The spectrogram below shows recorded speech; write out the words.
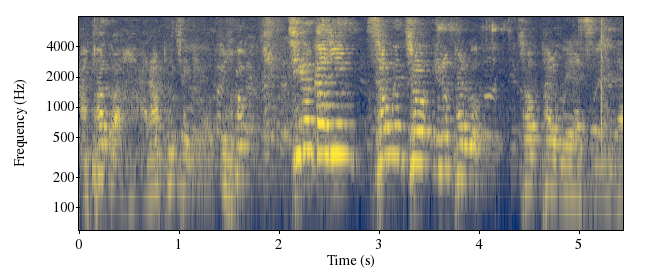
아파도 안 아픈 척이에요. 지금까지 성은초 이름 팔고 저 팔고였습니다.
